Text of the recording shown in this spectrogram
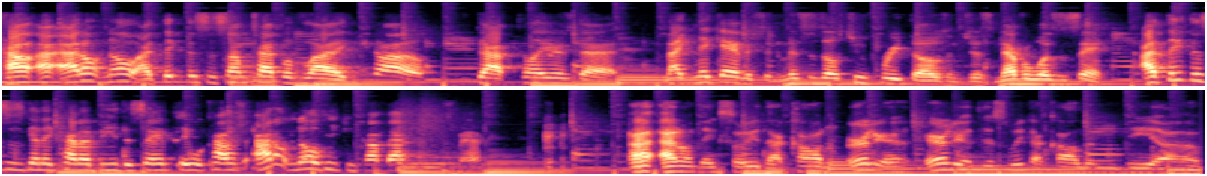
Kyle, I, I, don't know. I think this is some type of like, you know, you got players that like Nick Anderson misses those two free throws and just never was the same. I think this is going to kind of be the same thing with Kyle. I don't know if he can come back from this, man. I, I, don't think so either. I called him earlier earlier this week. I called him the uh,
